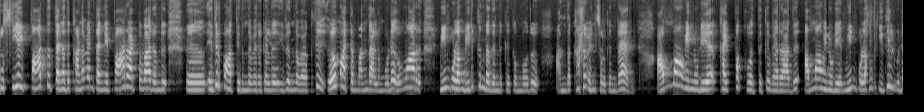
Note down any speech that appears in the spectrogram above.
ருசியை பார்த்து தனது கணவன் தன்னை பாராட்டுவார் என்று அஹ், எதிர்பார்த்திருந்தவர்கள் இருந்தவருக்கு ஏமாற்றம் வந்தாலும் கூட எவ்வாறு மீன் குழம்பு இருக்கின்றது என்று கேட்கும்போது அந்த கணவன் சொல்கின்றார் அம்மாவினுடைய கைப்பக்குவத்துக்கு வராது. அம்மாவினுடைய மீன் குழம்பு இதில் விட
